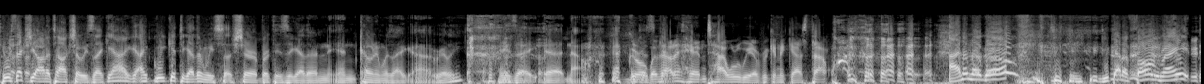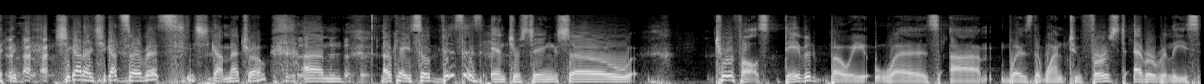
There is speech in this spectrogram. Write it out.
He was actually on a talk show. He's like, "Yeah, I, I, we get together and we share our birthdays together." And, and Conan was like, uh, "Really?" And he's like, uh, "No." Girl, without a kidding. hint, how were we ever going to guess that one? I don't know, girl. you got a phone, right? she got a she got service. she got Metro. Um, okay, so this is interesting. So. True or false? David Bowie was um, was the one to first ever release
